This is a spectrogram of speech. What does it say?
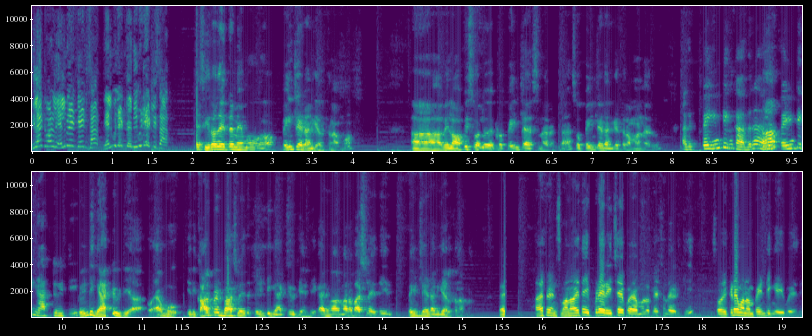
ఇలాంటి వాళ్ళు ఎలిమినేట్ చేయండి సార్. ఎలిమినేట్ ఇమీడియట్లీ సార్. ఈ రోజు అయితే మేము పెయింట్ చేయడానికి వెళ్తున్నాము. ఆ, వీళ్ళ ఆఫీస్ వాళ్ళు ఇక్కడ పెయింట్ చేస్తున్నారంట. సో పెయింట్ చేయడానికి అయితే రమ్మన్నారు. అది పెయింటింగ్ కాదురా? పెయింటింగ్ యాక్టివిటీ పెయింటింగ్ యాక్టివిటీ ఏమో ఇది కార్పొరేట్ భాషలో అయితే పెయింటింగ్ యాక్టివిటీ అండి. కానీ మన- మన భాషలో అయితే ఇది పెయింట్ చేయడానికి వెళ్తున్నాము హాయ్ ఫ్రెండ్స్ మనం అయితే ఇప్పుడే రీచ్ అయిపోయాము లొకేషన్ దగ్గరికి. సో ఇక్కడే మనం పెయింటింగ్ అయిపోయేది.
